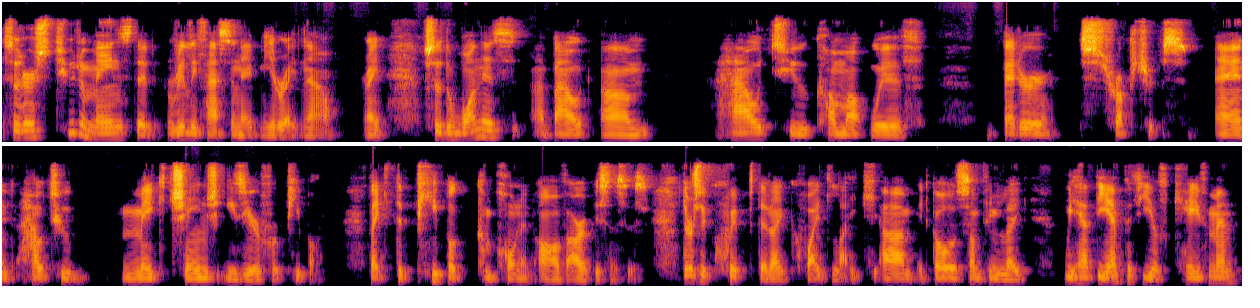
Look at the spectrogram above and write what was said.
so there's two domains that really fascinate me right now right? So the one is about um, how to come up with better structures and how to make change easier for people like the people component of our businesses. There's a quip that I quite like. Um, it goes something like, "We had the empathy of cavemen,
